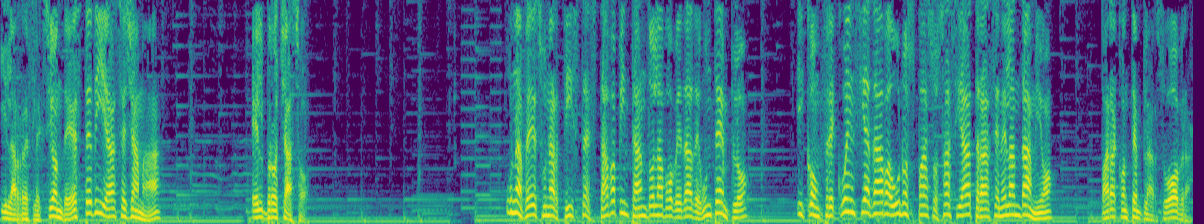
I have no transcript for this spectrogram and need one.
Y la reflexión de este día se llama El brochazo. Una vez un artista estaba pintando la bóveda de un templo y con frecuencia daba unos pasos hacia atrás en el andamio para contemplar su obra.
